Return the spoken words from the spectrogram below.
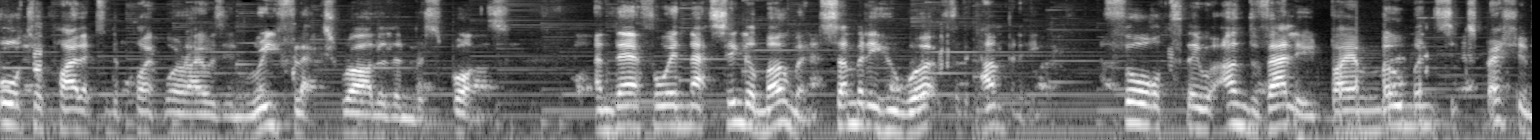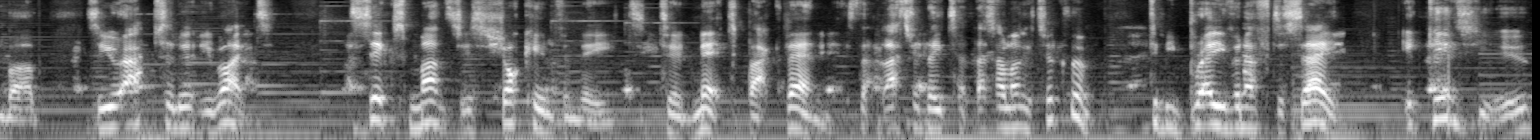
autopilot to the point where I was in reflex rather than response. And therefore, in that single moment, somebody who worked for the company thought they were undervalued by a moment's expression, Bob. So you're absolutely right. Six months is shocking for me to admit back then. That, that's what they. T- that's how long it took them to be brave enough to say. It gives you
